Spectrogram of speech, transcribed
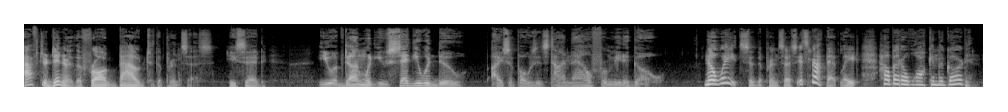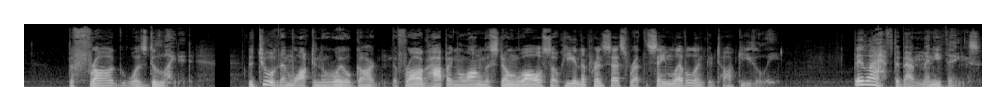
After dinner, the frog bowed to the princess. He said, You have done what you said you would do. I suppose it's time now for me to go. No, wait, said the princess. It's not that late. How about a walk in the garden? The frog was delighted. The two of them walked in the royal garden, the frog hopping along the stone wall so he and the princess were at the same level and could talk easily. They laughed about many things.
